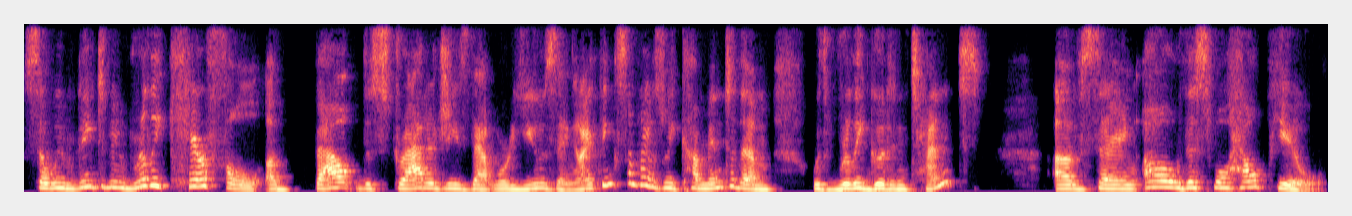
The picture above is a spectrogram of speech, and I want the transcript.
So we need to be really careful about the strategies that we're using. And i think sometimes we come into them with really good intent of saying, oh, this will help you.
